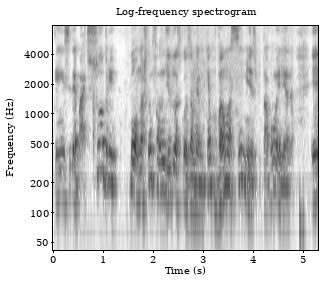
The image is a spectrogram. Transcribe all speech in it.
tem esse debate. Sobre Bom, nós estamos falando de duas coisas ao mesmo tempo, vamos assim mesmo, tá bom, Helena? É,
